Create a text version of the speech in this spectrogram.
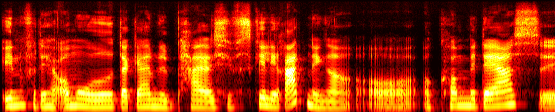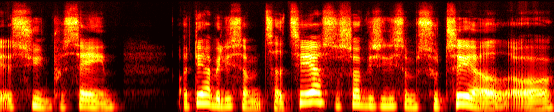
inden for det her område, der gerne vil pege os i forskellige retninger og, og komme med deres øh, syn på sagen. Og det har vi ligesom taget til os, og så har vi ligesom sorteret og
